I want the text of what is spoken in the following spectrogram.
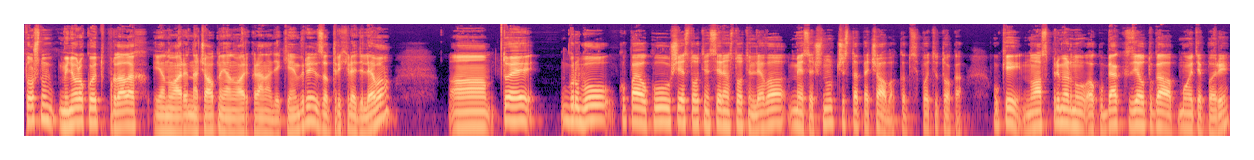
точно миньора, който продадах януари, началото на януари, края на декември, за 3000 лева, а, той е грубо купае около 600-700 лева месечно чиста печалба, като си плати тока. Окей, но аз примерно, ако бях взел тогава моите пари,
